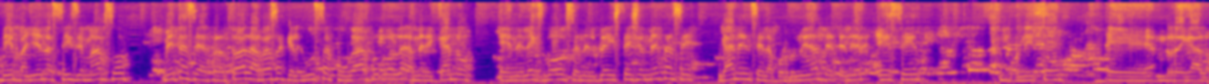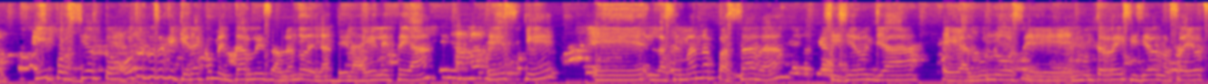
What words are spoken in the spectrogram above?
de mañana 6 de marzo. Métanse para toda la raza que le gusta jugar fútbol americano en el Xbox, en el PlayStation. Métanse, gánense la oportunidad de tener ese bonito eh, regalo. Y por cierto, otra cosa que quería comentarles hablando de la, de la LFA es que eh, la semana pasada se hicieron ya eh, algunos, eh, en Monterrey se hicieron los tryouts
